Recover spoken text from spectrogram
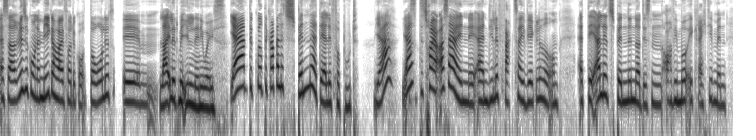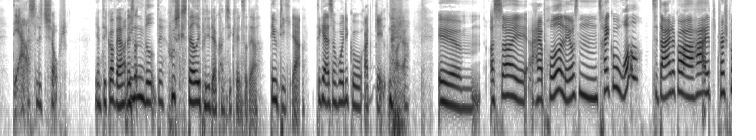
Altså, risikoen er mega høj for, at det går dårligt. Øhm, leg lidt med ilden anyways. ja, det, det kan godt være lidt spændende, at det er lidt forbudt. Ja, ja. Altså, det tror jeg også er en, øh, er en lille faktor i virkeligheden. At det er lidt spændende, når det er sådan, åh, oh, vi må ikke rigtigt, men det er også lidt sjovt. Jamen, det kan godt være. Og Men så ingen ved det. husk stadig på de der konsekvenser der. Det er jo de. Ja. Det kan altså hurtigt gå ret galt, tror jeg. øhm, og så øh, har jeg prøvet at lave sådan tre gode råd til dig, der går og har et crush på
